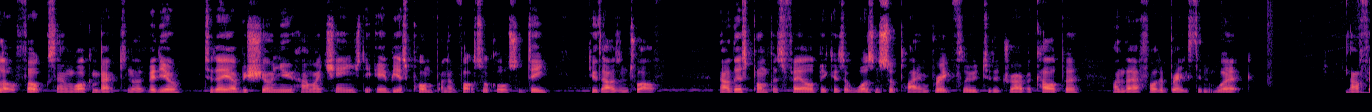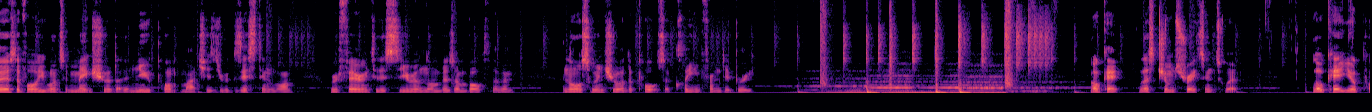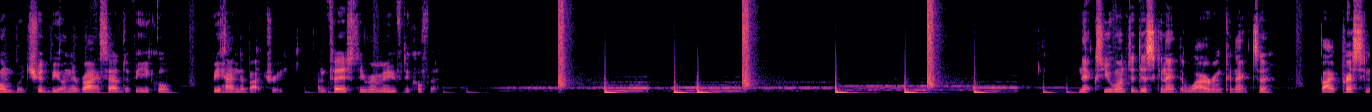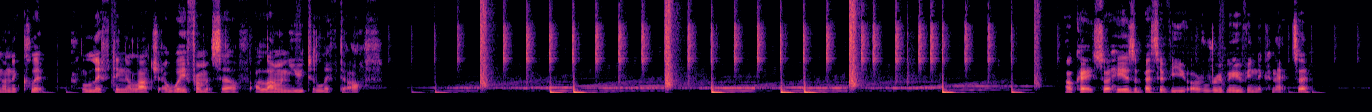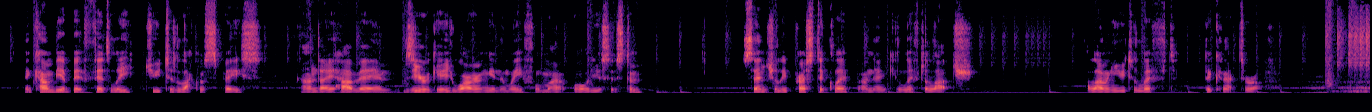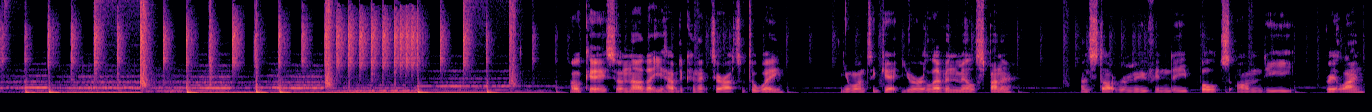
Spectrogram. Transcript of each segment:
Hello folks and welcome back to another video. Today I'll be showing you how I changed the ABS pump on a Vauxhall Corsa D 2012. Now this pump has failed because it wasn't supplying brake fluid to the driver caliper and therefore the brakes didn't work. Now first of all you want to make sure that the new pump matches your existing one, referring to the serial numbers on both of them, and also ensure the ports are clean from debris. Okay, let's jump straight into it. Locate your pump which should be on the right side of the vehicle behind the battery and firstly remove the cover. Next you want to disconnect the wiring connector by pressing on the clip and lifting the latch away from itself allowing you to lift it off. Okay, so here's a better view of removing the connector. It can be a bit fiddly due to the lack of space, and I have um, zero gauge wiring in the way for my audio system. Essentially press the clip and then you can lift the latch allowing you to lift the connector off. Okay, so now that you have the connector out of the way, you want to get your 11mm spanner and start removing the bolts on the brake line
